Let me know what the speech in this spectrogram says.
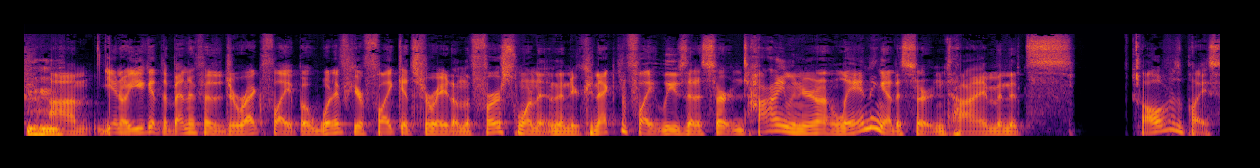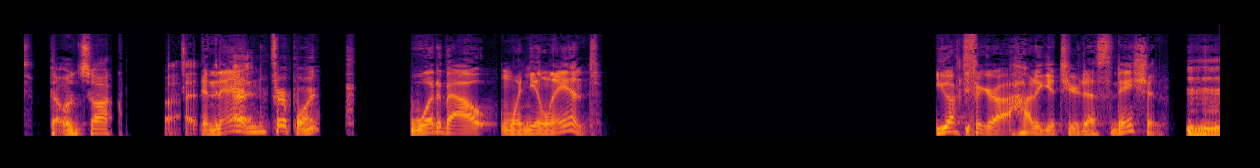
Mhm. Um, you know, you get the benefit of direct flight, but what if your flight gets delayed on the first one, and then your connected flight leaves at a certain time, and you're not landing at a certain time, and it's all over the place. That would suck. And then- Uh, fair point. What about when you land? You have to figure out how to get to your destination. hmm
